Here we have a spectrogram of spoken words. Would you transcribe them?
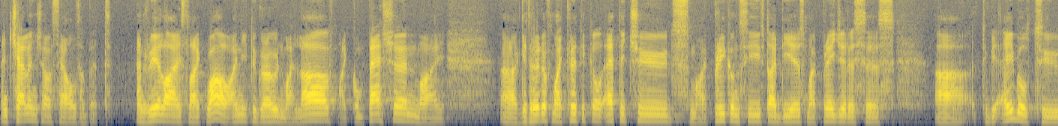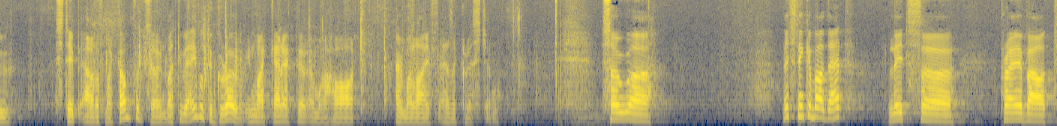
and challenge ourselves a bit and realize like, wow, I need to grow in my love, my compassion, my uh, get rid of my critical attitudes, my preconceived ideas, my prejudices, uh, to be able to step out of my comfort zone, but to be able to grow in my character and my heart and my life as a Christian. So uh, let's think about that. Let's uh, pray about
